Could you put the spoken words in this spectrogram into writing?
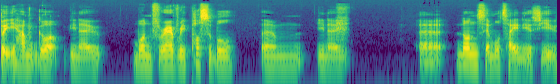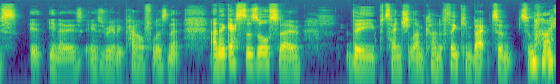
but you haven't got you know one for every possible um, you know uh, non-simultaneous use it, you know is, is really powerful isn't it? And i guess there's also the potential i'm kind of thinking back to to my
